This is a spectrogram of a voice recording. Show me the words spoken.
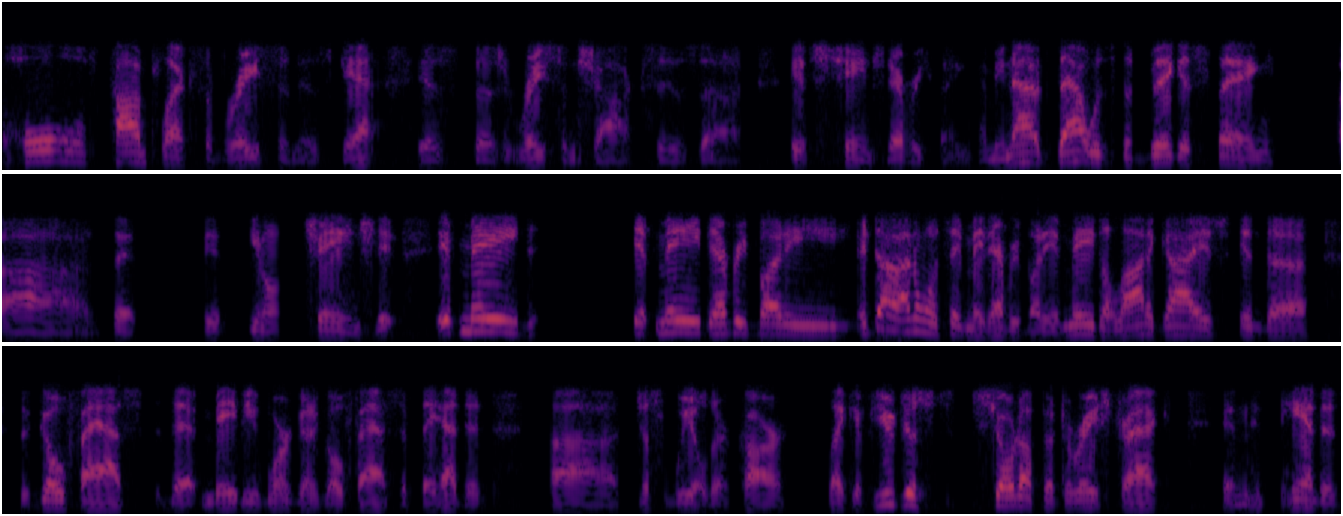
whole complex of racing is ga- is the racing shocks is uh it's changed everything. I mean that that was the biggest thing uh that it you know changed. It it made it made everybody it I don't want to say made everybody. It made a lot of guys into go fast that maybe weren't going to go fast if they had to uh just wheel their car. Like if you just showed up at the racetrack and handed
